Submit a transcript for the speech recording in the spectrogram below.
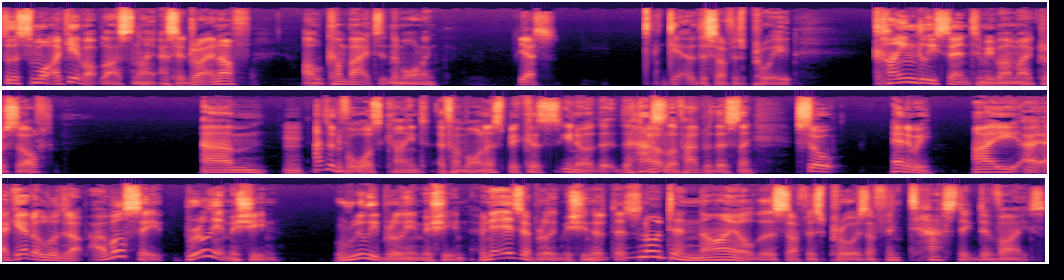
So there's some more. I gave up last night. I said, right, enough. I'll come back to it in the morning. Yes. Get out the Surface Pro 8. Kindly sent to me by Microsoft. Um, Mm. I don't know if it was kind, if I'm honest, because, you know, the, the hassle Oh. I've had with this thing. So, anyway, I, I, I get it loaded up. I will say, brilliant machine. Really brilliant machine. I mean, it is a brilliant machine. There, there's no denial that the Surface Pro is a fantastic device.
